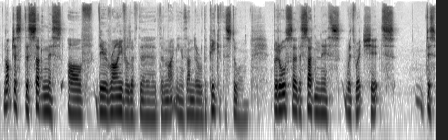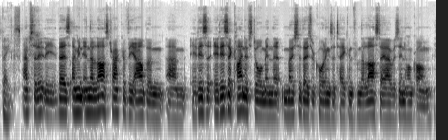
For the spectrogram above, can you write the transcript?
not just the suddenness of the arrival of the the lightning and thunder or the peak of the storm, but also the suddenness with which it's dissipates. Absolutely. There's, I mean, in the last track of the album, um, it is it is a kind of storm in that most of those recordings are taken from the last day I was in Hong Kong,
